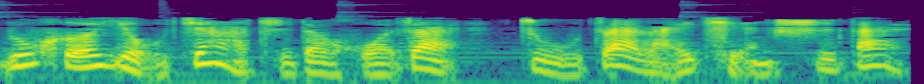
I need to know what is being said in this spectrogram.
如何有价值的活在主再来前时代？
